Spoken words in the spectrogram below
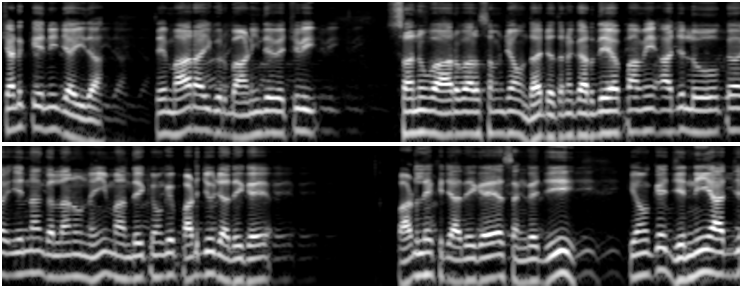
ਚੜ ਕੇ ਨਹੀਂ ਜਾਈਦਾ ਤੇ ਮਹਾਰਾਜ ਗੁਰਬਾਣੀ ਦੇ ਵਿੱਚ ਵੀ ਸਾਨੂੰ ਵਾਰ-ਵਾਰ ਸਮਝਾਉਣ ਦਾ ਯਤਨ ਕਰਦੇ ਆ, ਭਾਵੇਂ ਅੱਜ ਲੋਕ ਇਹਨਾਂ ਗੱਲਾਂ ਨੂੰ ਨਹੀਂ ਮੰਨਦੇ ਕਿਉਂਕਿ ਪੜ੍ਹ ਜੋ ਜਿਆਦੇ ਗਏ ਆ। ਪੜ੍ਹ ਲਿਖ ਜਿਆਦੇ ਗਏ ਆ ਸੰਗਤ ਜੀ, ਕਿਉਂਕਿ ਜਿੰਨੀ ਅੱਜ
